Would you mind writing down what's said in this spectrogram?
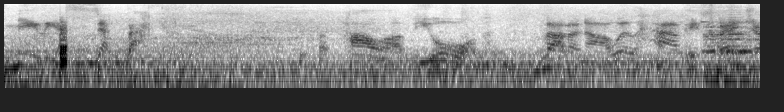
merely a setback. With the power of the orb, Valanar will have his vengeance!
